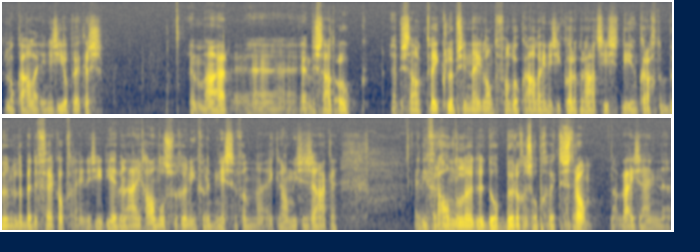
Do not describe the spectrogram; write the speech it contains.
lokale energieopwekkers. Maar eh, er, bestaat ook, er bestaan ook twee clubs in Nederland van lokale energiecorporaties die hun krachten bundelen bij de verkoop van energie. Die hebben een eigen handelsvergunning van de minister van eh, Economische Zaken. En die verhandelen de door burgers opgewekte stroom. Nou, wij zijn eh,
